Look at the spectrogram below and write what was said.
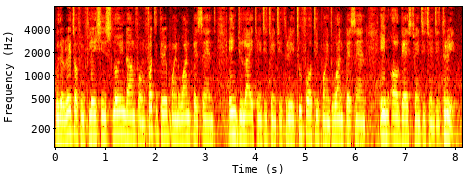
with the rate of inflation slowing down from 43.1% in July 2023 to 40.1% in August 2023.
